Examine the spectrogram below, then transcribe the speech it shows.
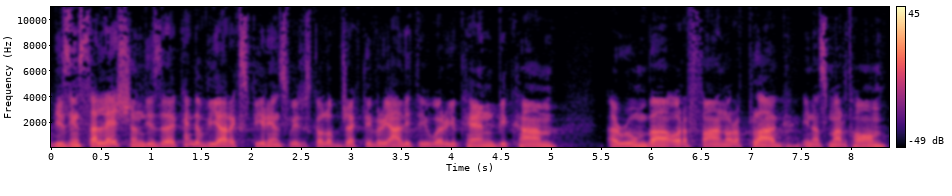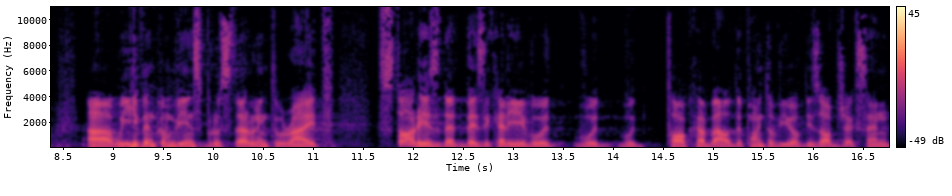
this installation, this uh, kind of VR experience, which is called objective reality, where you can become a Roomba or a fan or a plug in a smart home. Uh, we even convinced Bruce Sterling to write stories that basically would, would, would talk about the point of view of these objects. And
